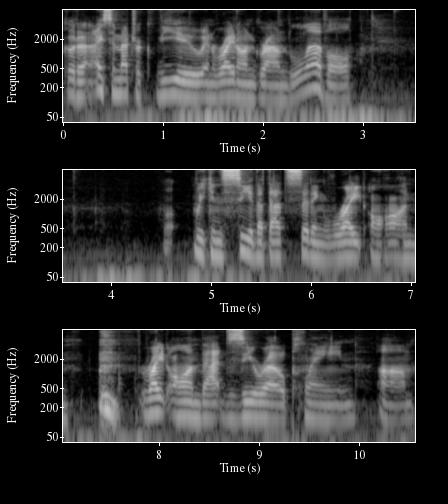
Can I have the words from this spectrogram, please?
go to an isometric view and right on ground level, we can see that that's sitting right on right on that zero plane. Um,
